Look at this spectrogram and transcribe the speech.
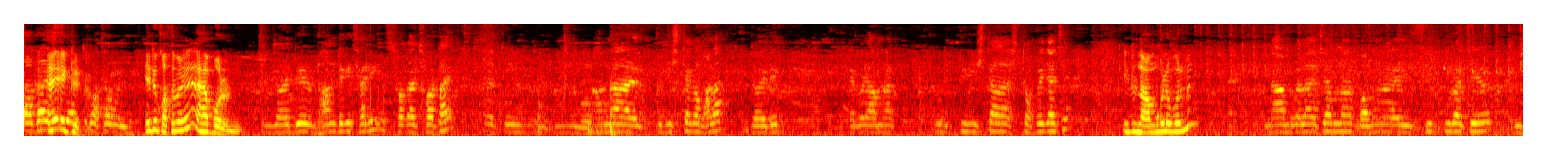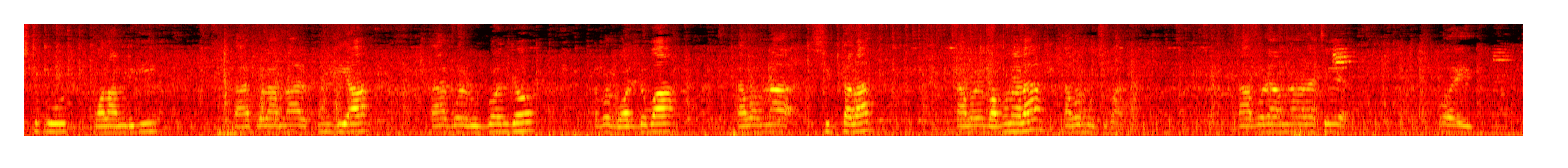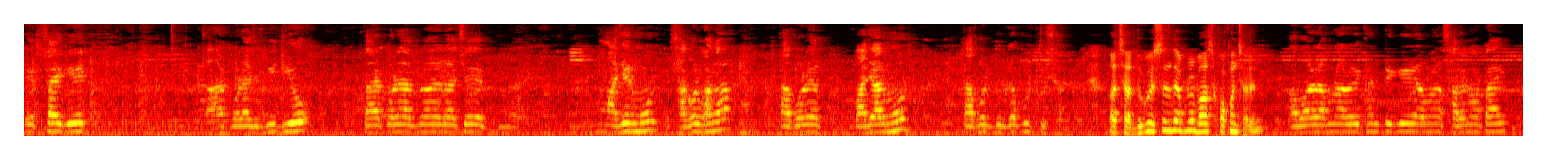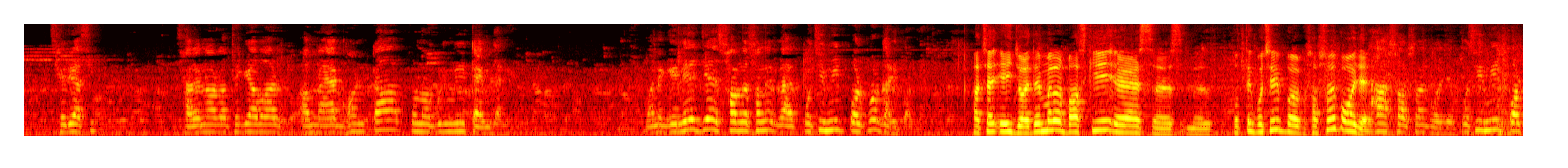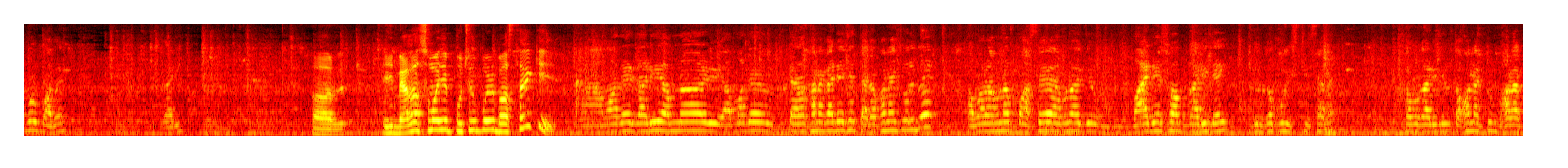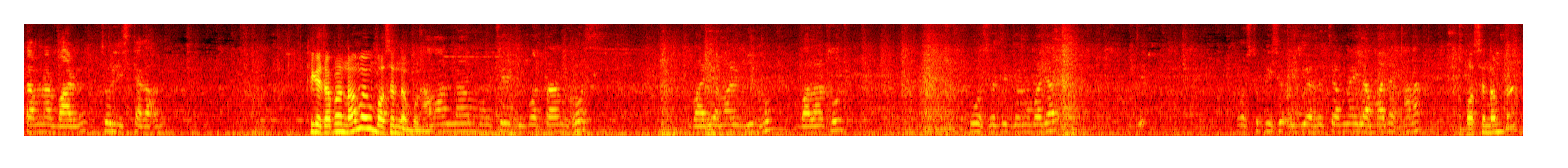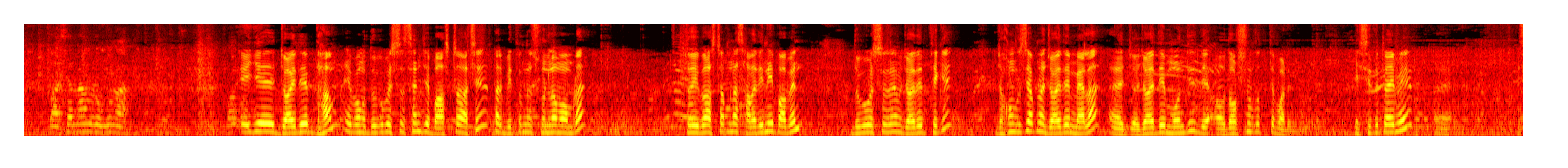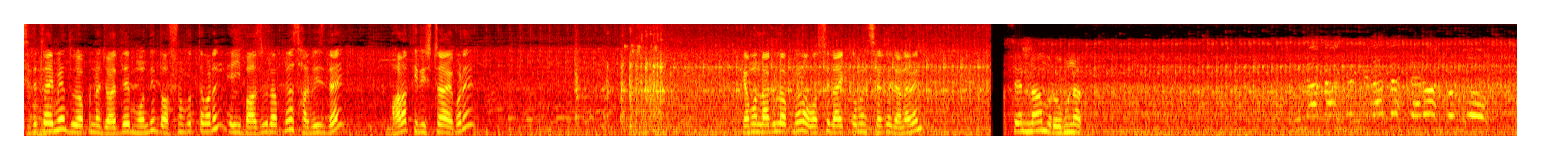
দাদা একটু, একটু কথা বলি একটু কথা বলে হ্যাঁ বলুন। জয়দেব ধাম থেকে ছাড়ি সকাল ছটায়। আমরা তিরিশ টাকা ভাড়া জয়দেব। এবারে আমরা তিরিশটা স্টপেজ আছে। একটু নামগুলো বলবেন। নামগুলো আছে আপনার বামুন এই শিবপুর আছে বিষ্ণুপুর মলামদিঘি তারপরে আপনার কুন্দিয়া তারপরে রূপগঞ্জ তারপর বড্ডোবা তারপর আপনার শিবতলা তারপরে বামুনাড়া তারপর মুচিপাড়া। তারপরে আপনার আছে ওই এফসাই গেট তারপরে আছে বিডিও তারপরে আপনার আছে মাঝের মোড় সাগরভাঙা তারপরে বাজার মোড় তারপর দুর্গাপুর স্টেশন। আচ্ছা দুর্গা স্টেশন থেকে আপনার বাস কখন ছাড়েন? আবার আপনার ওইখান থেকে আমরা সাড়ে নটায় ছেড়ে আসি। সাড়ে নটা থেকে আবার আপনার এক ঘণ্টা পনেরো কুড়ি মিনিট টাইম লাগে। মানে গেলে যে সঙ্গে সঙ্গে পঁচিশ মিনিট পর পর গাড়ি পাবে। আচ্ছা এই জয়দেব মেলার বাস কি প্রত্যেক বছরই সবসময় পাওয়া যায়? হ্যাঁ সব সময় পাওয়া যায়। পঁচিশ মিনিট পর পর পাবেন গাড়ি। আর এই মেলার সময় যে প্রচুর পরিমাণে বাস থাকে কি? আমাদের গাড়ি আপনার আমাদের তেরোখানা গাড়ি আছে তেরোখানায় চলবে। আবার আমরা পাশে আমরা যে বাইরে সব গাড়ি দেয় দুর্গাপুর স্টেশনে সব গাড়ি দেবে তখন একটু ভাড়াটা আপনার বাড়বে চল্লিশ টাকা হবে। ঠিক আছে আপনার নাম এবং বাসের নাম বলুন। আমার নাম হচ্ছে বিপত্তারণ ঘোষ বাড়ি আমার বীরভূম বালাপুর পোস্ট হচ্ছে জনবাজার পোস্ট অফিস হচ্ছে আপনার এই ইলামবাজার থানা। বাসের নামটা? বাসের নাম রঘুনাথ। এই যে জয়দেব ধাম এবং দুর্গাপুর স্টেশন যে বাসটা আছে, তার বৃত্তান্ত শুনলাম আমরা। তো এই বাসটা আপনার সারাদিনই পাবেন দুর্গাপুর স্টেশন জয়দেব থেকে। যখন খুশি আপনার জয়দেব মেলা জয়দেব মন্দির দর্শন করতে পারেন। এই শীতের টাইমে শীতের টাইমে দু আপনার জয়দেব মন্দির দর্শন করতে পারেন। এই বাসগুলো আপনার সার্ভিস দেয়। ভাড়া তিরিশ টাকা করে। কেমন লাগল আপনারা অবশ্যই লাইক কমেন্ট শেয়ার করে জানাবেন। বাসের নাম রঘুনাথ।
